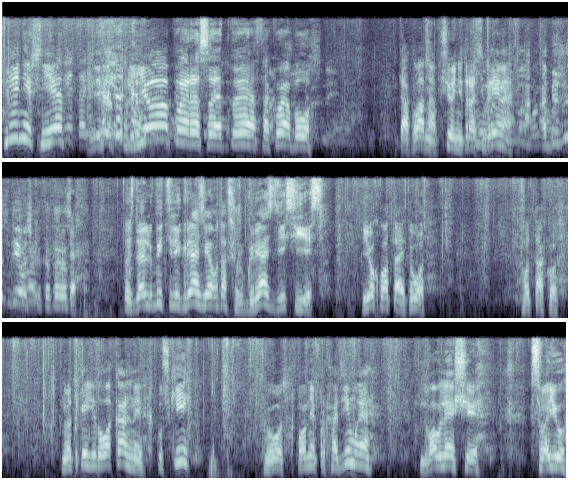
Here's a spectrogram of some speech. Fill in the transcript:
Финиш нет? Ёпрст! Такой я был. Так, ладно, все, не тратим время. А бежит девочка, которая... То есть для любителей грязи, я вам так скажу, грязь здесь есть. Ее хватает. Вот. Вот так вот. Но это какие-то локальные куски. Вот, вполне проходимые, добавляющие свою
